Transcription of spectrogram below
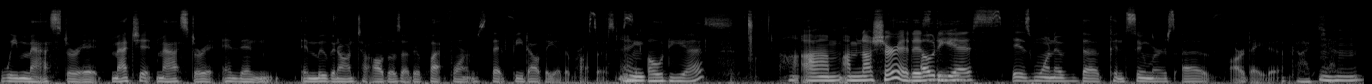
We master it, match it, master it, and then and move it on to all those other platforms that feed all the other processes. And ODS? Um, I'm not sure. It is ODS is one of the consumers of our data. Gotcha. Mm-hmm. gotcha.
